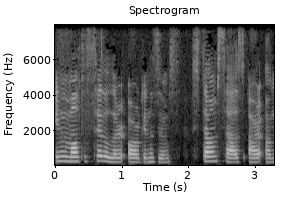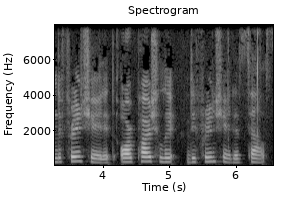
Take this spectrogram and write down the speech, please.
In multicellular organisms, Stem cells are undifferentiated or partially differentiated cells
